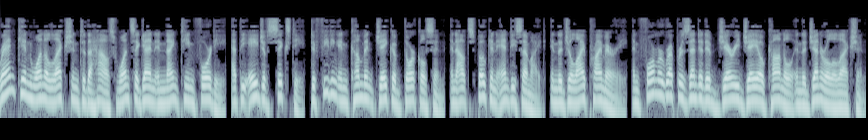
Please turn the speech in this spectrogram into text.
Rankin won election to the House once again in 1940, at the age of 60, defeating incumbent Jacob Thorkelson, an outspoken antisemite, in the July primary, and former Representative Jerry J. O'Connell in the general election.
